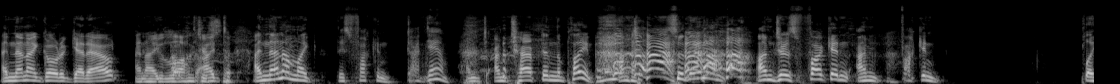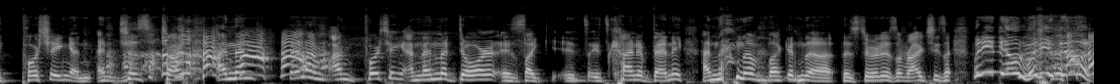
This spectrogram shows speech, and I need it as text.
and then I go to get out, and, I, you locked I, I yourself. and then I'm like, this fucking goddamn, I'm I'm trapped in the plane. I'm tra- so then I'm I'm just fucking I'm fucking like pushing and and just trying, and then then I'm I'm pushing, and then the door is like it's mm. it's kind of bending, and then the fucking the the stewardess arrives. She's like, what are you doing? What are you doing?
